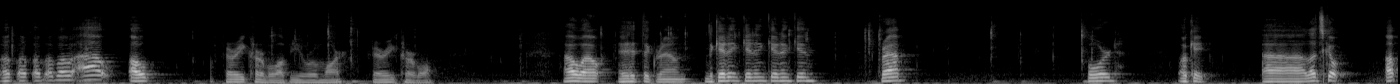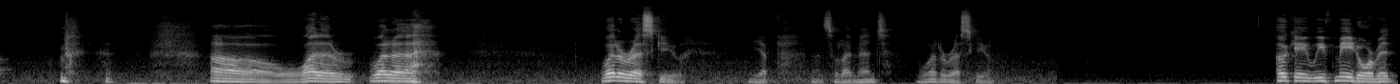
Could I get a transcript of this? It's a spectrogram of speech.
up, up, up, up, up, ow. Oh. Very Kerbal of you, Romar. Very Kerbal. Oh well, it hit the ground. Get in, get in, get in, get in. Grab. Board. Okay. Uh, let's go. Up. oh, what a, what a, what a rescue. Yep, that's what I meant. What a rescue. Okay, we've made orbit,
